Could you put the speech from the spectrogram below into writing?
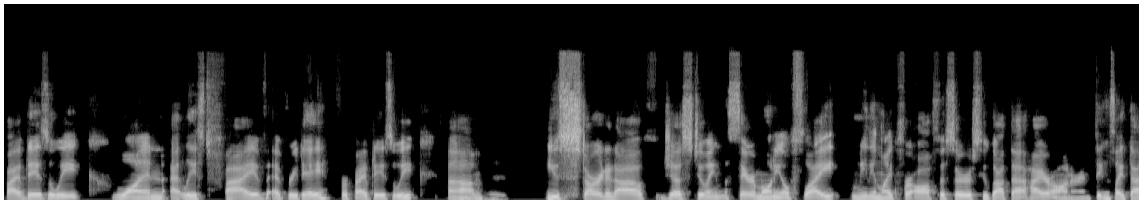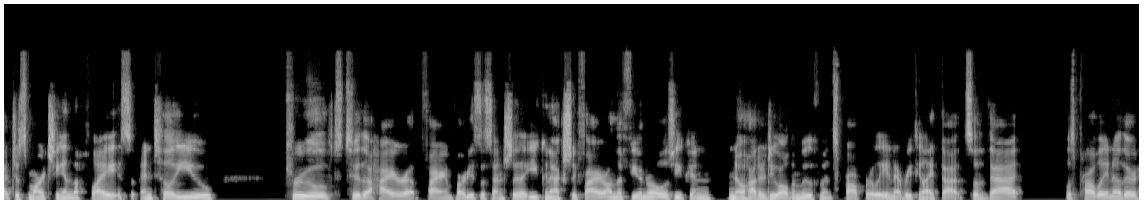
five days a week, one at least five every day for five days a week. Um, you started off just doing the ceremonial flight, meaning like for officers who got that higher honor and things like that, just marching in the flight until you proved to the higher up firing parties essentially that you can actually fire on the funerals, you can know how to do all the movements properly and everything like that. So that was probably another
